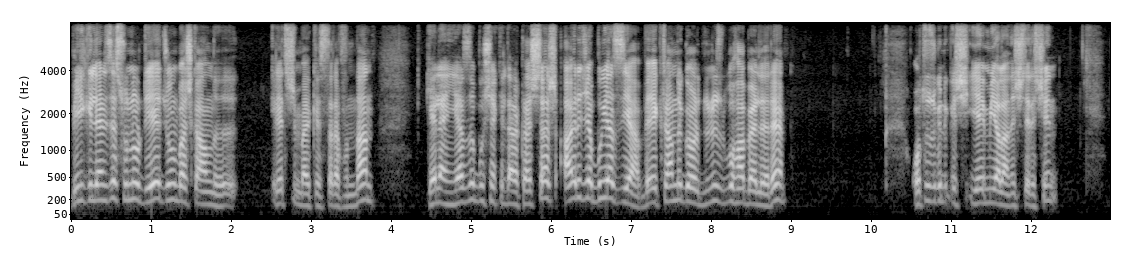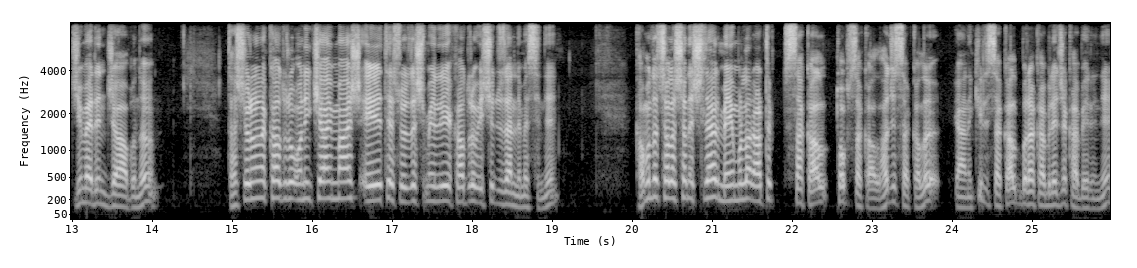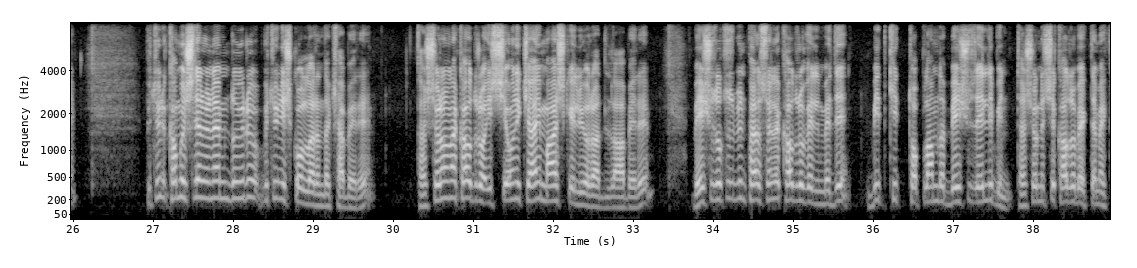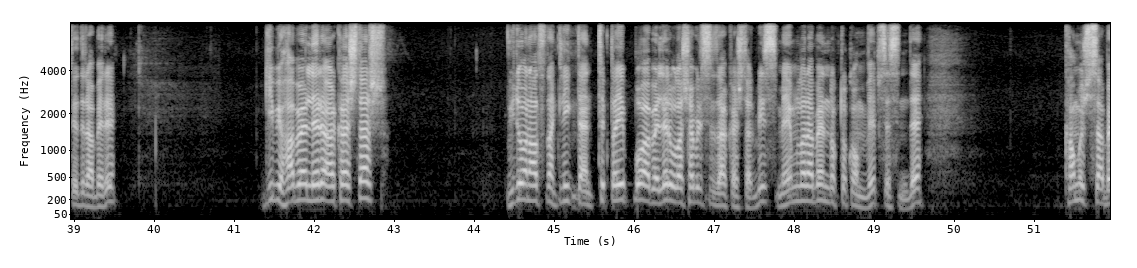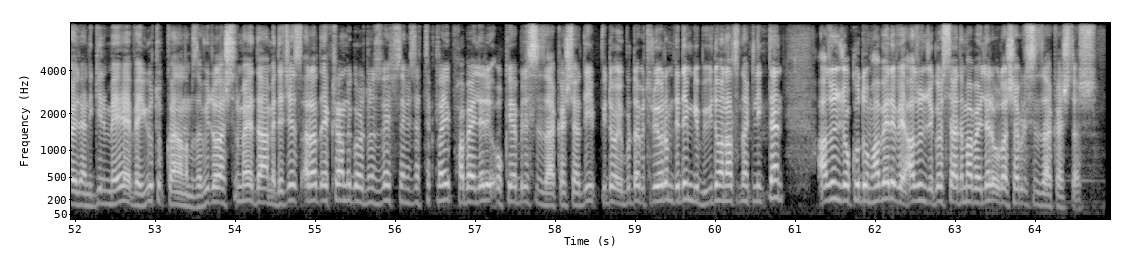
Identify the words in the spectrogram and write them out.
Bilgilerinize sunur diye Cumhurbaşkanlığı İletişim Merkezi tarafından gelen yazı bu şekilde arkadaşlar. Ayrıca bu yazıya ve ekranda gördüğünüz bu haberlere 30 günlük iş, yemi alan işler için CİMER'in cevabını, taşerona kadro 12 ay maaş, EYT sözleşmeli kadro ve işçi düzenlemesini, kamuda çalışan işçiler, memurlar artık sakal, top sakal, hacı sakalı yani kirli sakal bırakabilecek haberini, bütün kamu işlerin önemli duyuru, bütün iş kollarındaki haberi, taşerona kadro, işçiye 12 ay maaş geliyor adlı haberi, 530 bin personel kadro verilmedi. Bitkit toplamda 550 bin taşeron işçi kadro beklemektedir haberi. Gibi haberleri arkadaşlar videonun altındaki linkten tıklayıp bu haberlere ulaşabilirsiniz arkadaşlar. Biz memurlarhaber.com web sitesinde kamu işçisi haberlerini girmeye ve YouTube kanalımıza videolaştırmaya devam edeceğiz. Arada ekranda gördüğünüz web sitemize tıklayıp haberleri okuyabilirsiniz arkadaşlar deyip videoyu burada bitiriyorum. Dediğim gibi videonun altındaki linkten az önce okuduğum haberi ve az önce gösterdiğim haberlere ulaşabilirsiniz arkadaşlar.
